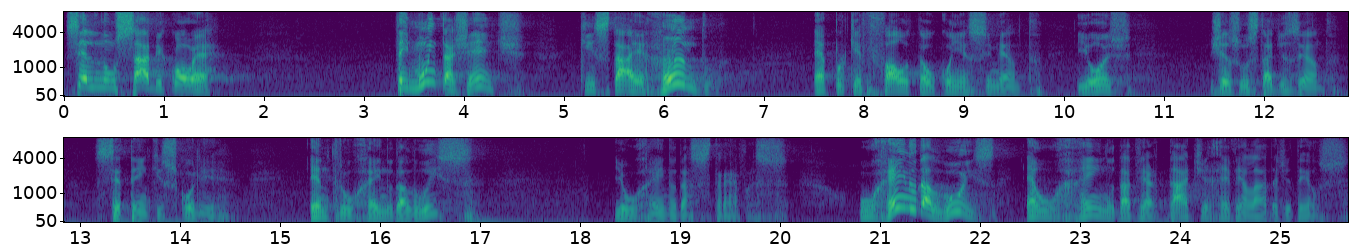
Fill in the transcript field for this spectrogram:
se ele não sabe qual é? Tem muita gente que está errando é porque falta o conhecimento. E hoje, Jesus está dizendo: você tem que escolher entre o reino da luz e o reino das trevas. O reino da luz é o reino da verdade revelada de Deus.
